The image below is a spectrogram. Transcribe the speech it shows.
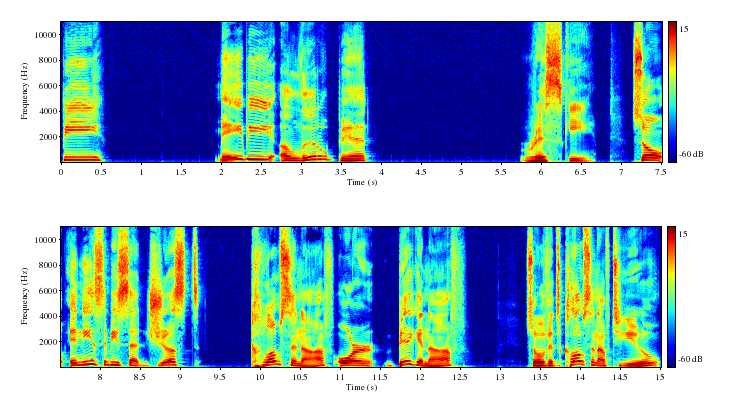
be maybe a little bit risky. So it needs to be set just close enough or big enough. So if it's close enough to you,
